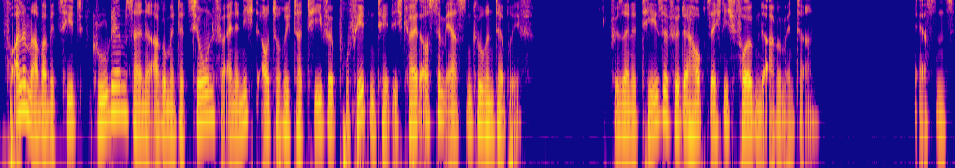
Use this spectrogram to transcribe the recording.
Vor allem aber bezieht Grudem seine Argumentation für eine nicht autoritative Prophetentätigkeit aus dem ersten Korintherbrief. Für seine These führt er hauptsächlich folgende Argumente an. Erstens.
